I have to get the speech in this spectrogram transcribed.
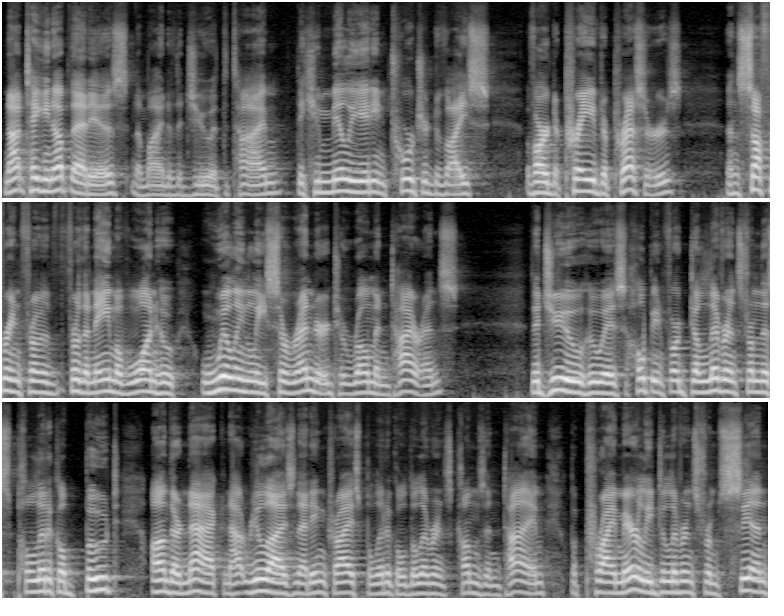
Not taking up, that is, in the mind of the Jew at the time, the humiliating torture device of our depraved oppressors and suffering from, for the name of one who willingly surrendered to Roman tyrants. The Jew who is hoping for deliverance from this political boot on their neck, not realizing that in Christ political deliverance comes in time, but primarily deliverance from sin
